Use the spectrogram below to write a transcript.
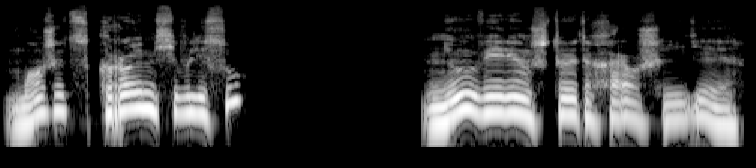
«Может, скроемся в лесу?» «Не уверен, что это хорошая идея.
